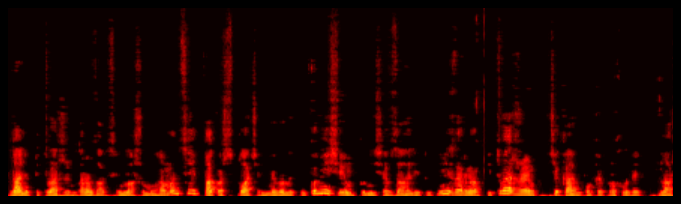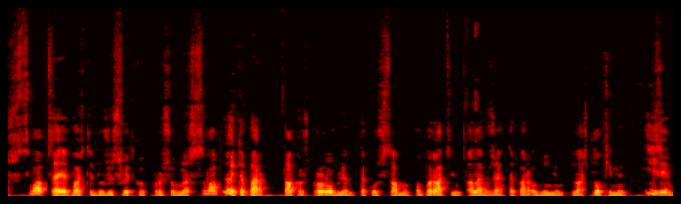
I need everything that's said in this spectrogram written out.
Далі підтверджуємо транзакцію в нашому гаманці. Також сплачуємо невелику комісію. Комісія взагалі тут мізерна. Підтверджуємо. Чекаємо, поки проходить наш свап. Це, як бачите, дуже швидко пройшов наш свап. Ну і тепер також пророблюємо таку ж саму операцію, але вже тепер обмінюємо наші токени Easy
